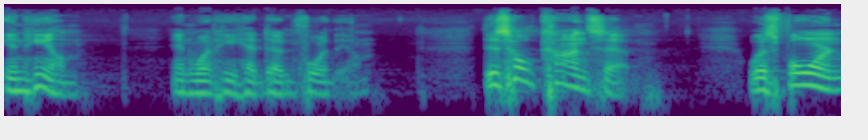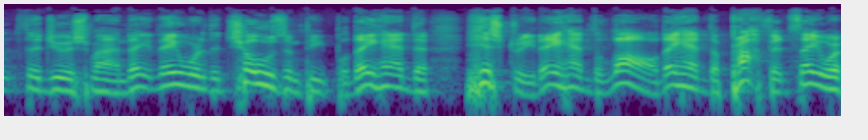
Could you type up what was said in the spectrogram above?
in Him and what He had done for them. This whole concept was foreign to the Jewish mind. They, they were the chosen people. They had the history, they had the law, they had the prophets. They were,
